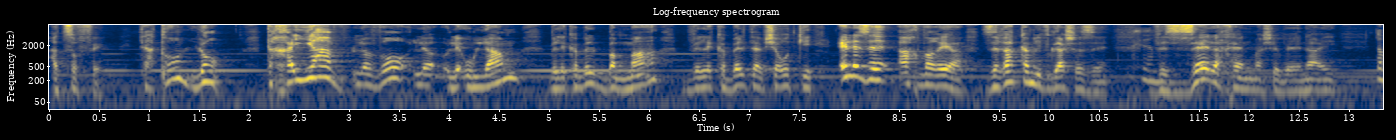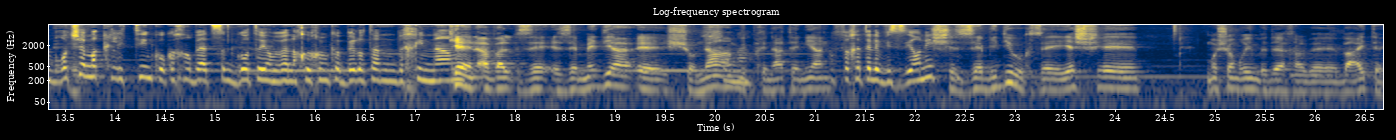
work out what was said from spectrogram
הצופה. תיאטרון, לא. אתה חייב לבוא לאולם ולקבל במה ולקבל את האפשרות, כי אין לזה אח ורע, זה רק המפגש הזה. כן. וזה לכן מה שבעיניי... למרות שהם מקליטים כל כך הרבה הצגות היום, ואנחנו יכולים לקבל אותן בחינם. כן, אבל זה, זה מדיה אה, שונה, שונה מבחינת העניין. הופכת טלוויזיונית? שזה בדיוק, זה יש... כמו שאומרים בדרך כלל בהייטק,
